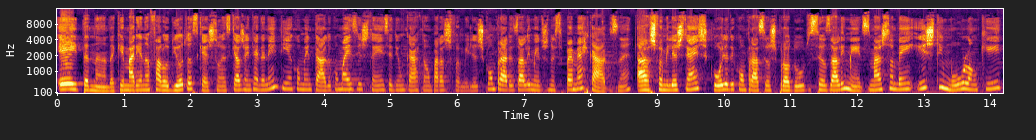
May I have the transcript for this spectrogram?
Eita, Nanda, que Mariana falou de outras questões que a gente ainda nem tinha comentado, como a existência de um cartão para as famílias comprarem os alimentos nos supermercados, né? As famílias têm a escolha de comprar seus produtos, seus alimentos, mas também estimulam que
